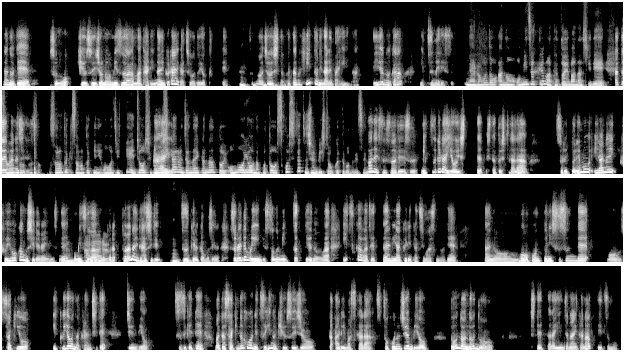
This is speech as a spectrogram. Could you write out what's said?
なので、その給水所のお水はまあ足りないぐらいがちょうどよくって、うん。その上司の方のヒントになればいいなっていうのが3つ目です。なるほど。あの、お水っていうのは例え話で、例え話です。そのその時その時に応じて上司が欲しがるんじゃないかなと思うようなことを少しずつ準備しておくってことですよね。そうです、そうです。3つぐらい用意してしたとしたら、それどれもいらない、不要かもしれないんですね。うんお水はもう取らないで走りうん続けるかもしれない。それでもいいんです。その3つっていうのは、いつかは絶対に役に立ちますので、あの、もう本当に進んで、もう先を行くような感じで準備を続けて、また先の方に次の給水場がありますから、そこの準備をどんどんどんどんしていったらいいんじゃないかなっていつも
